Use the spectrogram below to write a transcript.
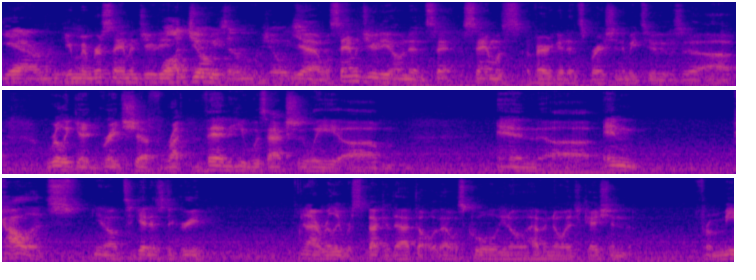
Yeah, I remember. You remember Sam and Judy? Well, Joey's, I remember Joey's. Yeah, well, Sam and Judy owned it, and Sam, Sam was a very good inspiration to me too. It was a uh, really great, great chef. Right then, he was actually um, in uh, in college you know, to get his degree, and I really respected that. Thought that was cool. You know, having no education from me.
